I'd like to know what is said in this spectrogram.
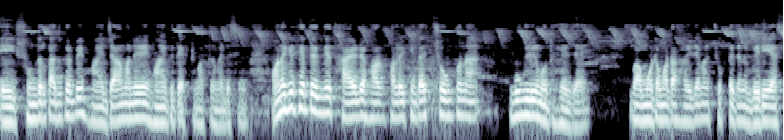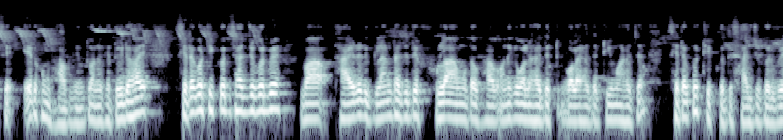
এই সুন্দর কাজ করবে। হয় জার্মানির এই হোমিওপ্যাথি একটিমাত্র মেডিসিন অনেকের ক্ষেত্রে যে থাইরয়েড হওয়ার ফলে কিন্তু চোখগোনা গুগলির মতো হয়ে যায়। বা মোটা মোটা হয়ে যায় মানে চোখটা যেন বেরিয়ে আসছে, এরকম ভাব কিন্তু অনেকে তৈরি হয়। সেটাকেও ঠিক করতে সাহায্য করবে বা থাইরয়েড গ্ল্যান্ডটা যদি ফোলা মতো ভাব, অনেকে বলে হয়তো গলায় হয়তো টিউমার হয়েছে, সেটাকেও ঠিক করতে সাহায্য করবে।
